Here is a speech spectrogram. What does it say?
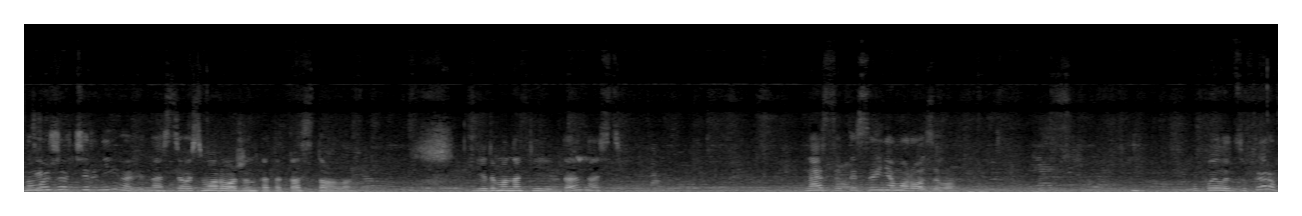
Ну ми вже в Чернігові. Настя ось мороженка така стала. Їдемо на Київ, так, да, Настя? Настя, ти синя морозиво. Купили цукерок.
